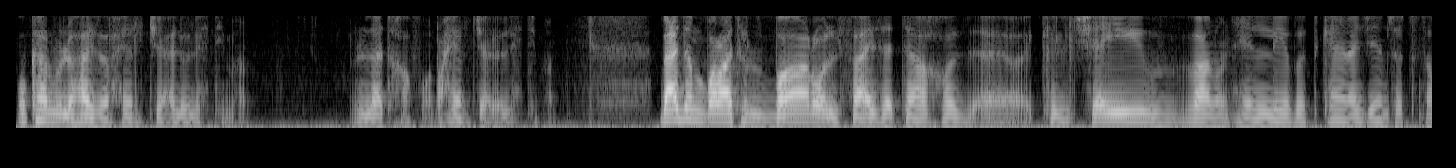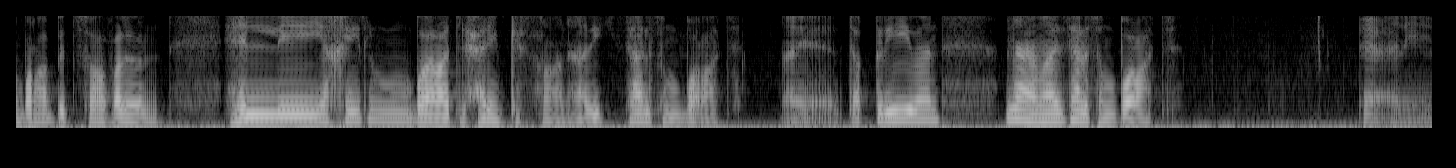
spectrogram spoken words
وكارميلو هايز راح يرجع له الاهتمام. لا تخافون راح يرجع له الاهتمام. بعد مباراة البار والفائزة تأخذ آه، كل شيء. فالون هينلي ضد كيانا جيمس مباراة بانتصار فالون هينلي يا أخي مباراة الحريم كثران. هذه ثالث مباراة آه، تقريبا نعم هذه ثالث مباراة. يعني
